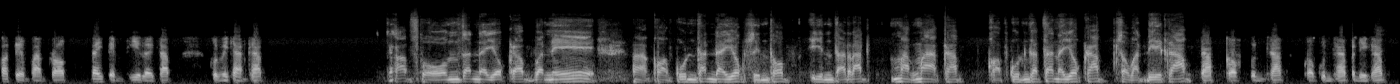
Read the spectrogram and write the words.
ก็เตรียมความพร้อมได้เต็มที่เลยครับ คุณวิจารณ์ครับครับผมท่านนายกครับวันนี้อ่าขอบคุณท่านนายกสินทบอินทรัตน์มากๆครับ ขอบคุณครับท่านนายกครับ สวัสดีครับ ครับ ขอบคุณครับ ขอบคุณครับสวัสดีครับ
